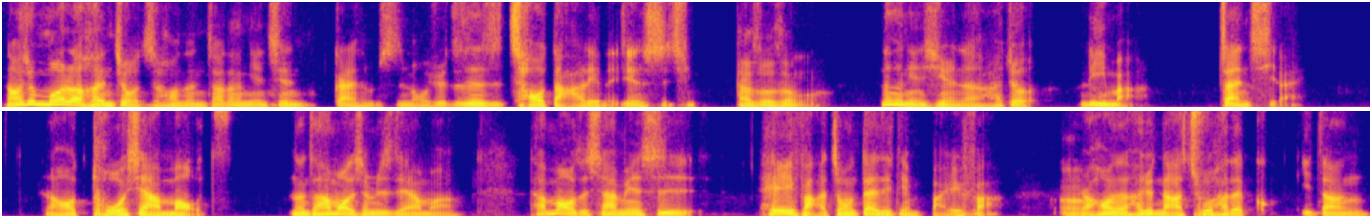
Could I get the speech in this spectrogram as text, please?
然后就摸了很久之后呢，你知道那个年轻人干了什么事吗？我觉得这真的是超打脸的一件事情。他说什么？那个年轻人呢，他就立马站起来，然后脱下帽子。能知道他帽子下面是怎样吗？他帽子下面是黑发中带着一点白发。嗯，然后呢，他就拿出他的一张。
